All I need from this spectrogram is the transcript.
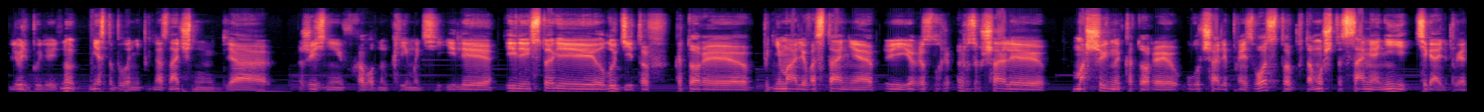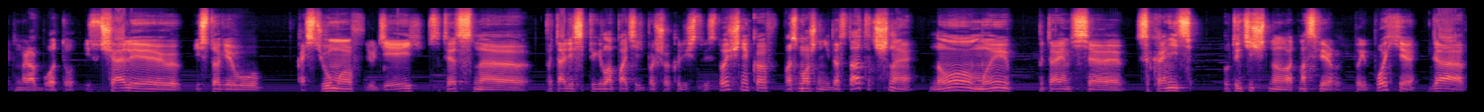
люди были, ну, место было не предназначено для жизни в холодном климате, или, или истории лудитов, которые поднимали восстание и разрушали машины, которые улучшали производство, потому что сами они теряли при этом работу. Изучали историю костюмов, людей. Соответственно, пытались перелопатить большое количество источников. Возможно, недостаточно, но мы пытаемся сохранить аутентичную атмосферу той эпохи для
